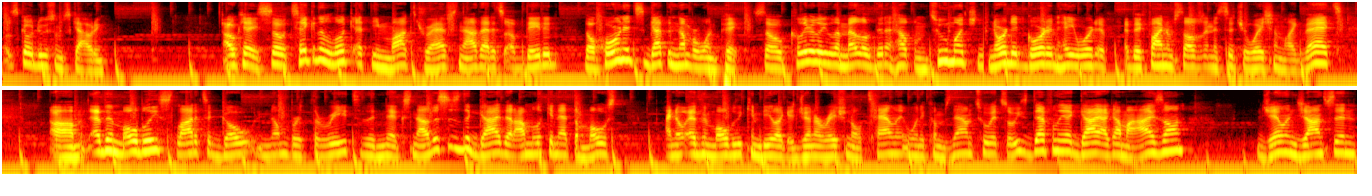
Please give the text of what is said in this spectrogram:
Let's go do some scouting. Okay, so taking a look at the mock drafts now that it's updated, the Hornets got the number one pick. So clearly LaMelo didn't help them too much, nor did Gordon Hayward if, if they find themselves in a situation like that. Um, Evan Mobley slotted to go number three to the Knicks. Now, this is the guy that I'm looking at the most I know Evan Mobley can be like a generational talent when it comes down to it. So he's definitely a guy I got my eyes on. Jalen Johnson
